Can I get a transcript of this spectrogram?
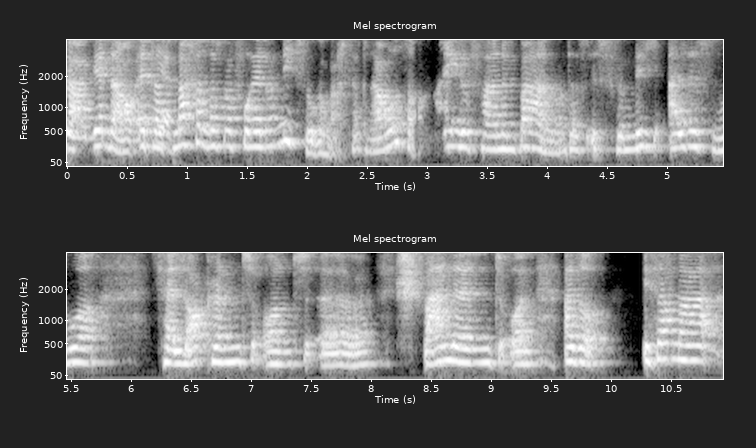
Ja, genau. Etwas ja. machen, was man vorher noch nicht so gemacht hat. Raus aus eingefahrenen Bahnen. Und das ist für mich alles nur verlockend und äh, spannend. Und also, ich sag mal,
